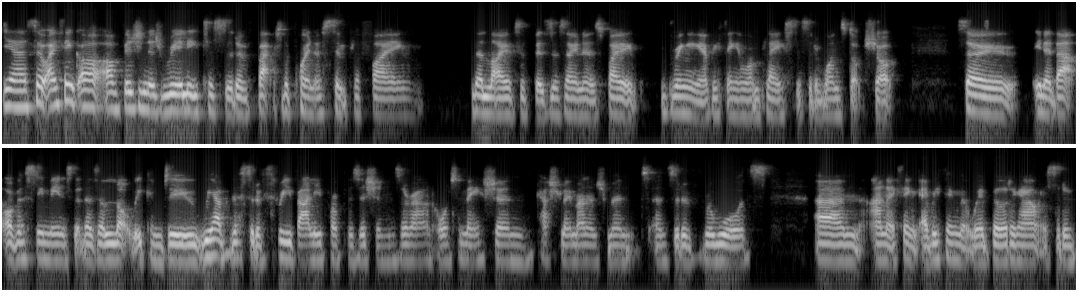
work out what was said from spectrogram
Yeah, so I think our, our vision is really to sort of back to the point of simplifying the lives of business owners by bringing everything in one place, the sort of one-stop shop so, you know, that obviously means that there's a lot we can do. We have this sort of three value propositions around automation, cash flow management, and sort of rewards. Um, and I think everything that we're building out is sort of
